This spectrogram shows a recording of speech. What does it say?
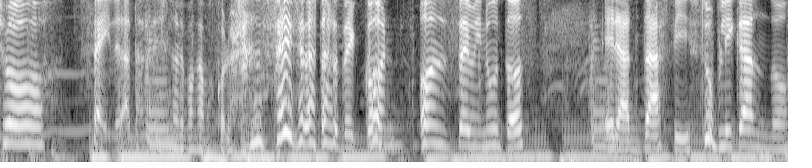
8, 6 de la tarde, no le pongamos color, 6 de la tarde con 11 minutos. Era Daffy suplicando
